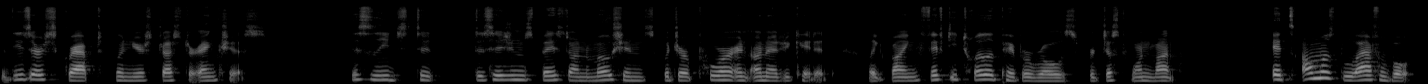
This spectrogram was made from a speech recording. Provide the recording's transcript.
but these are scrapped when you're stressed or anxious. This leads to decisions based on emotions, which are poor and uneducated, like buying 50 toilet paper rolls for just one month. It's almost laughable,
